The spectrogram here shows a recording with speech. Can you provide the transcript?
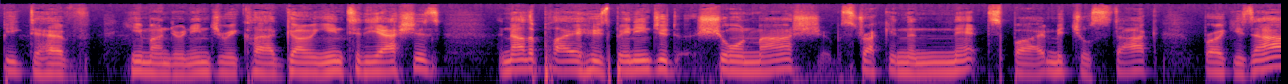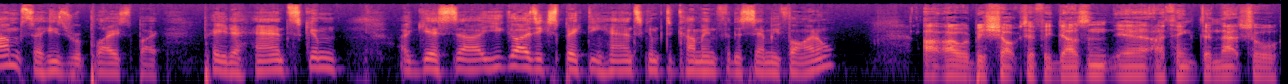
big to have him under an injury cloud going into the Ashes. Another player who's been injured, Shaun Marsh, struck in the nets by Mitchell Starc, broke his arm, so he's replaced by Peter Handscomb. I guess uh, you guys expecting Handscomb to come in for the semi final? I, would be shocked if he doesn't. Yeah, I think the natural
